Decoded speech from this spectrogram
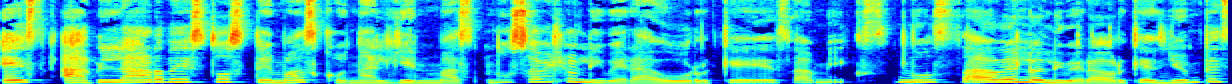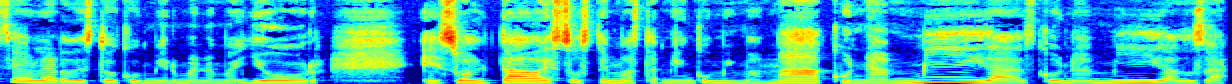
es hablar de estos temas con alguien más. No sabes lo liberador que es, Amix. No sabes lo liberador que es. Yo empecé a hablar de esto con mi hermana mayor. He soltado estos temas también con mi mamá, con amigas, con amigas. O sea,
